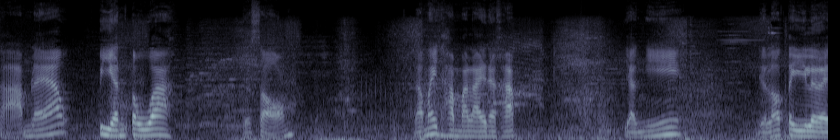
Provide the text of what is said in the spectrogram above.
3 แล้วเปลี่ยนตัวเหลือ2เราไม่ทำอะไรนะครับ อย่างนี้เดี๋ยวเราตีเลย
